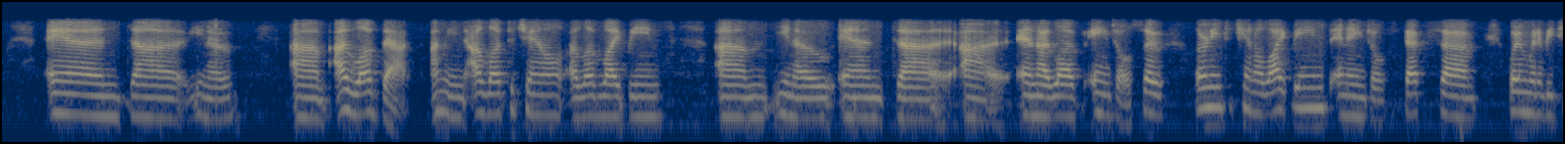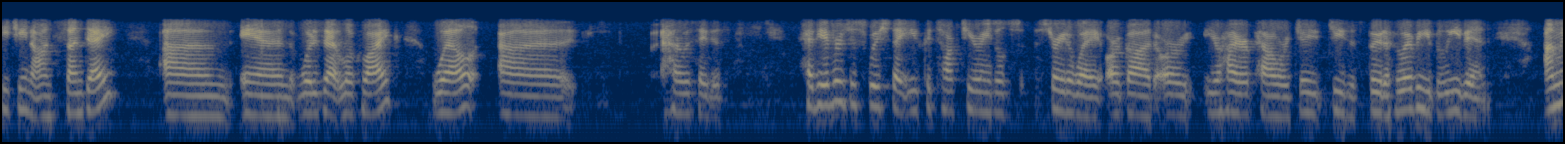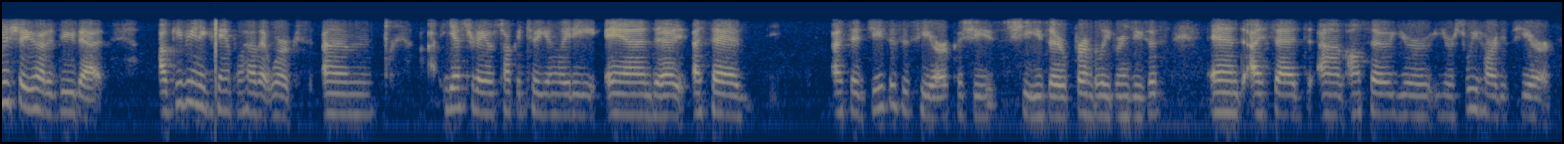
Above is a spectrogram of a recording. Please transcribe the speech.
And uh, you know, um, I love that. I mean, I love to channel. I love light beings um, you know, and uh, uh, and I love angels. So learning to channel light beings and angels. That's um, what I'm going to be teaching on Sunday. Um, and what does that look like? Well, uh, how do I say this? Have you ever just wished that you could talk to your angels straight away, or God, or your higher power, J- Jesus, Buddha, whoever you believe in? I'm going to show you how to do that. I'll give you an example how that works. Um, yesterday I was talking to a young lady, and uh, I said, I said Jesus is here because she's she's a firm believer in Jesus, and I said um, also your your sweetheart is here,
